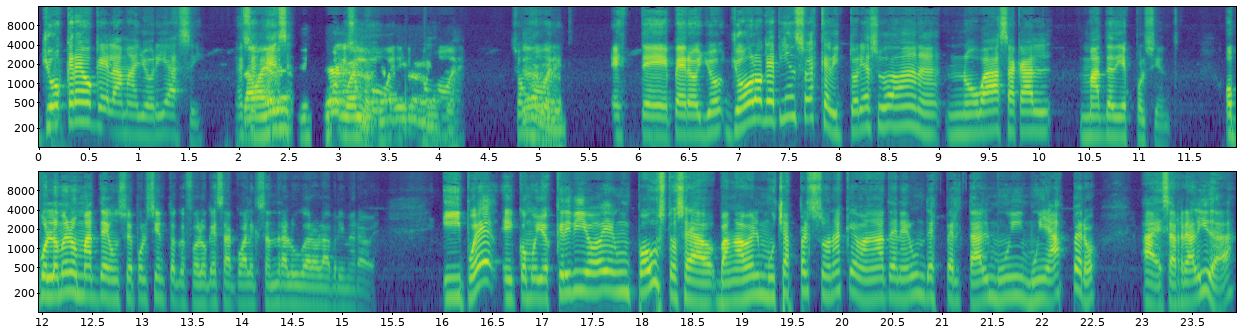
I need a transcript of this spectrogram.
Yo creo que la mayoría sí. la mayoría sí, de acuerdo. Son jóvenes. Son jóvenes. Este, pero yo, yo lo que pienso es que Victoria Ciudadana no va a sacar más de 10%. O por lo menos más de 11%, que fue lo que sacó Alexandra Lugaro la primera vez. Y pues, como yo escribí hoy en un post, o sea, van a haber muchas personas que van a tener un despertar muy, muy áspero a esa realidad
